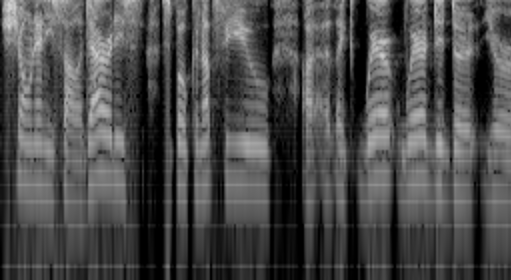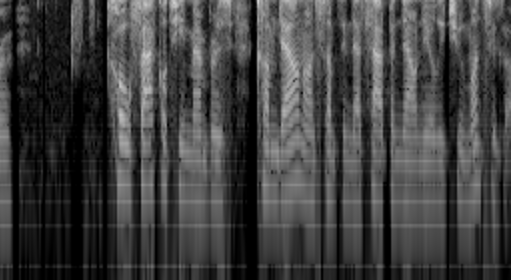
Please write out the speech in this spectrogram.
shown any solidarity, spoken up for you? Uh, like, where where did the, your co-faculty members come down on something that's happened now nearly two months ago?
